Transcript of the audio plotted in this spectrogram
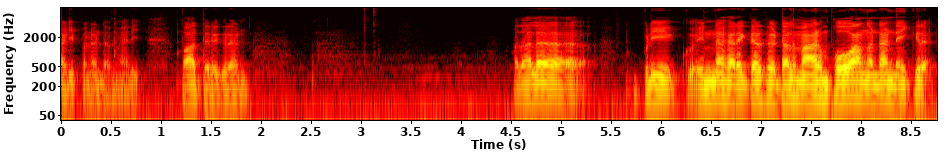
நடிப்பேன்ன்ற மாதிரி பார்த்துருக்குறேன். அதால் இப்படி என்ன கேரக்டர் கேட்டாலும் யாரும் போவாங்கன்னு நினைக்கிறேன்.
